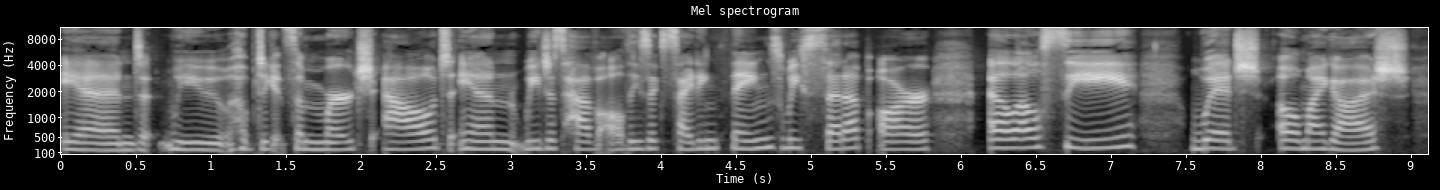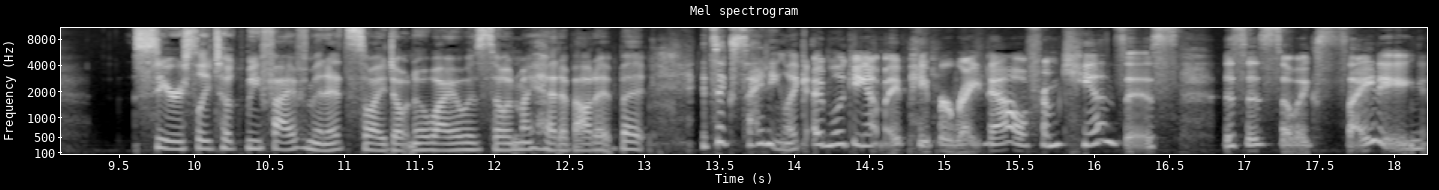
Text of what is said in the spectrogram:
And we hope to get some merch out and we just have all these exciting things. We set up our LLC, which, oh my gosh, seriously took me five minutes. So I don't know why I was so in my head about it, but it's exciting. Like I'm looking at my paper right now from Kansas. This is so exciting.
